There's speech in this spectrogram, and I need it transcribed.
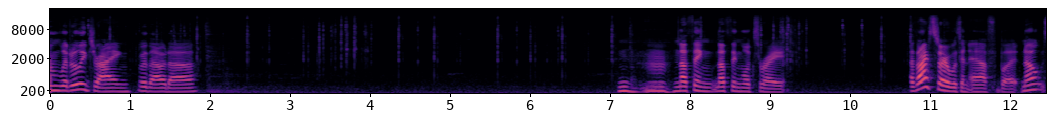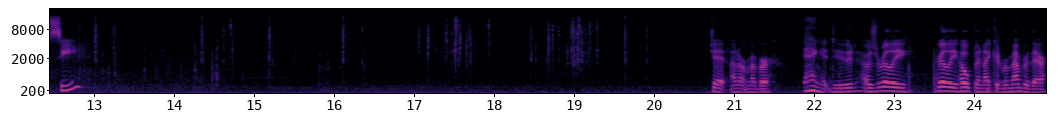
I'm literally trying without, uh... Mm -hmm. Nothing, nothing looks right. I thought I started with an F, but no, C? Shit, I don't remember. Dang it, dude. I was really, really hoping I could remember there.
